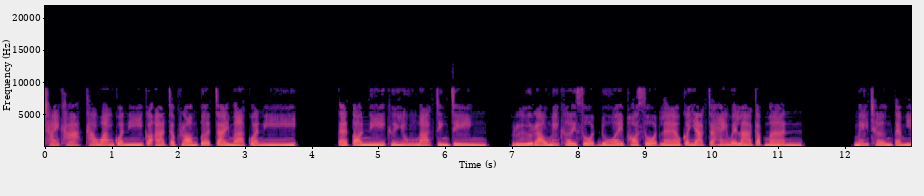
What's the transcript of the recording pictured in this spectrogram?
ใช่ค่ะ ถ้าว่างกว่านี้ก็อาจจะพร้อมเปิดใจมากกว่านี้ แต่ตอนนี้คือยุ่งมากจริง ๆ หรือเราไม่เคยโสดด้วย พอโสดแล้วก็อยากจะให้เวลากับมัน ไม่เชิงแต่มี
